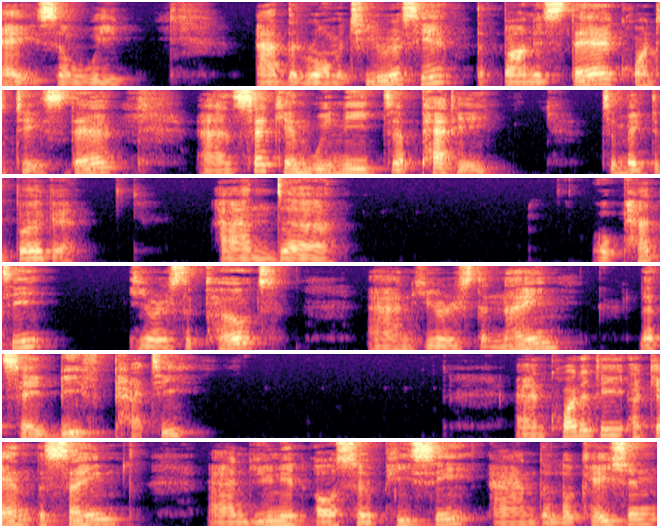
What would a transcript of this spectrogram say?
A. So we add the raw materials here. The bun is there, quantity is there. And second, we need a patty to make the burger. And uh, or patty, here is the code, and here is the name. Let's say beef patty. And quantity, again, the same. And unit also PC and the location,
